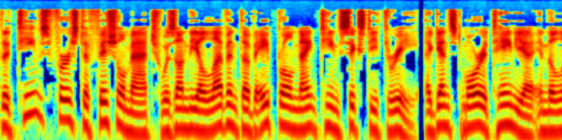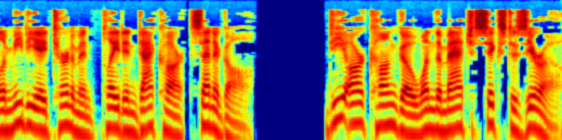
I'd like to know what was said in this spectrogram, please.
The team's first official match was on the 11th of April 1963 against Mauritania in the L'Amitié tournament played in Dakar, Senegal. DR Congo won the match 6-0.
